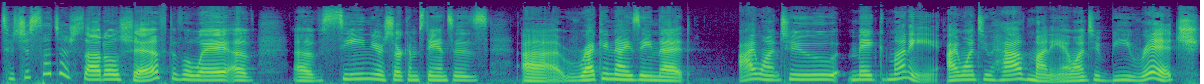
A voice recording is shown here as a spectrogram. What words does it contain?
So it's just such a subtle shift of a way of of seeing your circumstances, uh, recognizing that I want to make money. I want to have money. I want to be rich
